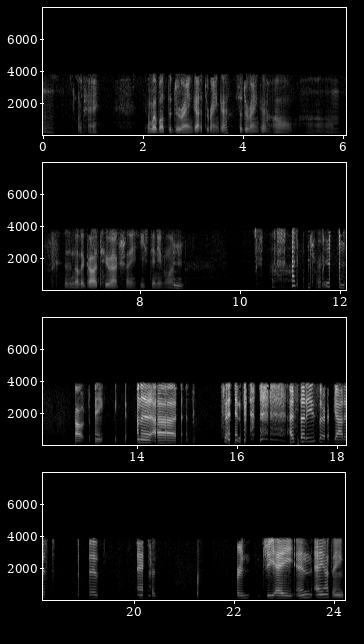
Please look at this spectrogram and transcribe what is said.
Mm, okay. And what about the Duranga? Duranga? Is it Duranga? Oh, um, there's another god too, actually, East Indian one. Mm-hmm. Uh, that's right. About Duranga. On a uh, I study certain goddesses and G A N A, I think.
